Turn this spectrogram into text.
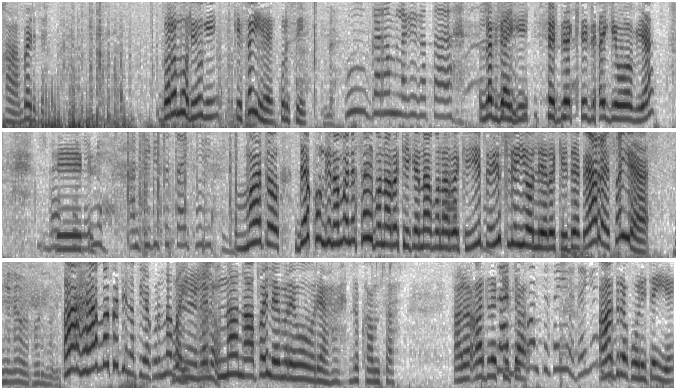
हाँ बैठ जा. गर्म हो रही होगी कि सही है कुर्सी? गरम लगेगा तो। लग जाएगी। देखी जाएगी वो भी है। ठीक। आंटी की तो चाय थोड़ी सी। मैं तो देखूँगी ना मैंने सही बना रखी कि ना बना रखी? ये तो इसलिए ये ले रखी देख। अरे सही है। ले थोड़ी थोड़ी। आ है मैं कति ना पिया करूँ ना भाई। ले लो। ना ना पहले मेरे वो हो रहा है जुकाम सा। और अदरक की चा जुकाम से सही हो जाएगी अदरक होनी चाहिए।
